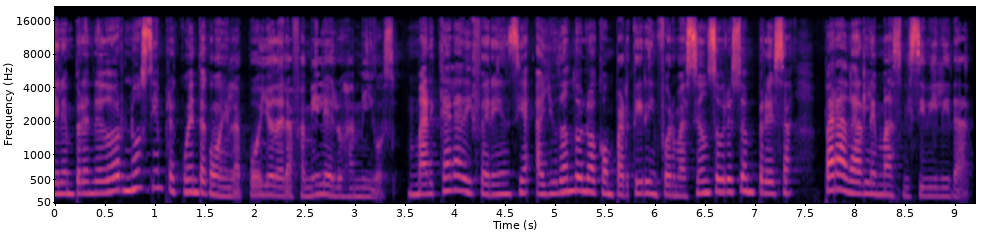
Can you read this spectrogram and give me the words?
El emprendedor no siempre cuenta con el apoyo de la familia y los amigos. Marca la diferencia ayudándolo a compartir información sobre su empresa para darle más visibilidad.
